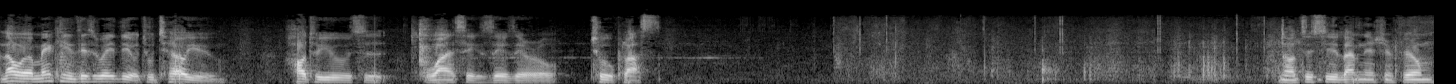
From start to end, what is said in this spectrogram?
Now we're making this video to tell you how to use 16002 plus. Now this lamination film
